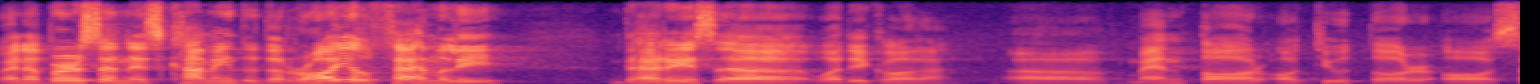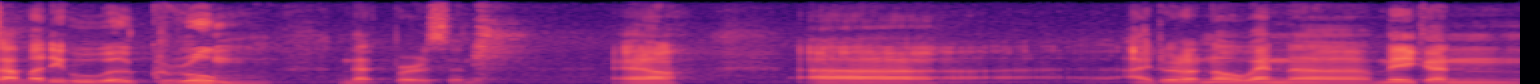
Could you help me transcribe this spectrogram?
When a person is coming to the royal family, there is a, what do you call it? A mentor or tutor or somebody who will groom that person. You know, uh, I do not know when uh, Meghan,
